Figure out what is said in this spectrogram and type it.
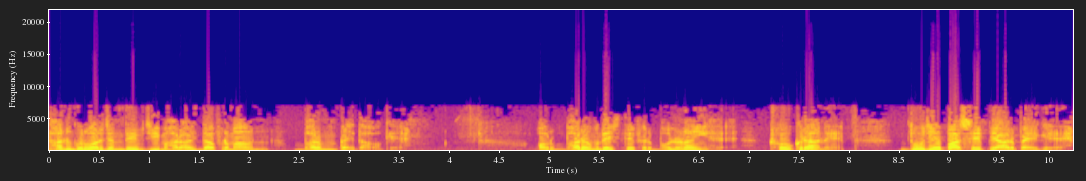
ਧੰਨ ਗੁਰੂ ਅਰਜਨ ਦੇਵ ਜੀ ਮਹਾਰਾਜ ਦਾ ਫਰਮਾਨ, ਭਰਮ ਪੈਦਾ ਹੋ ਗਿਆ। ਔਰ ਭਰਮ ਦੇ ਤੇ ਫਿਰ ਭੁੱਲਣਾ ਹੀ ਹੈ। ਠੋਕਰਾ ਨੇ ਦੂਜੇ ਪਾਸੇ ਪਿਆਰ ਪੈ ਗਿਆ।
